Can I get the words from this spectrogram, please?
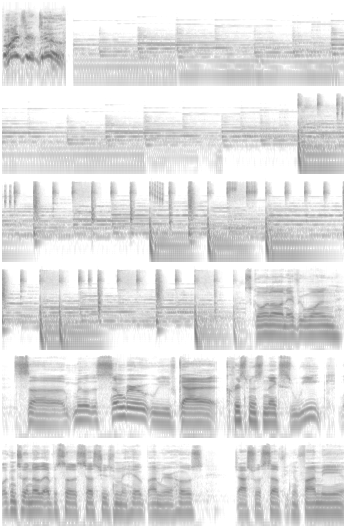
What did you do? Going on, everyone? It's uh, middle of December. We've got Christmas next week. Welcome to another episode of Self Shoots from the Hip. I'm your host, Joshua Self. You can find me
